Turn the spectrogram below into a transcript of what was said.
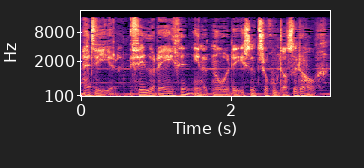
Het weer. Veel regen. In het noorden is het zo goed als droog.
